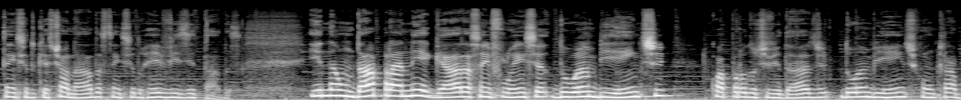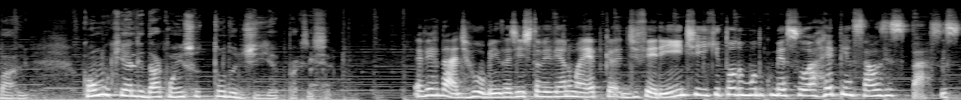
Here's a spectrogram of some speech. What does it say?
têm sido questionadas, têm sido revisitadas. E não dá para negar essa influência do ambiente com a produtividade do ambiente com o trabalho. Como que é lidar com isso todo dia, Patrícia? É verdade, Rubens. A gente está vivendo uma época diferente e que todo mundo começou a repensar os espaços.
